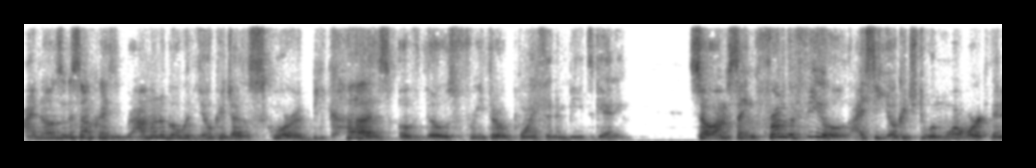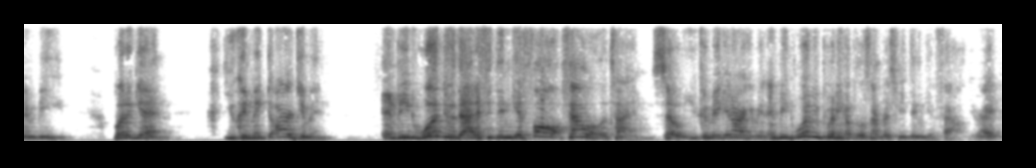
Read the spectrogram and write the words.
I know it's going to sound crazy, but I'm going to go with Jokic as a scorer because of those free throw points that Embiid's getting. So I'm saying from the field, I see Jokic doing more work than Embiid. But again, you can make the argument. Embiid would do that if he didn't get foul, foul all the time. So you can make an argument. Embiid would be putting up those numbers if he didn't get fouled, right?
